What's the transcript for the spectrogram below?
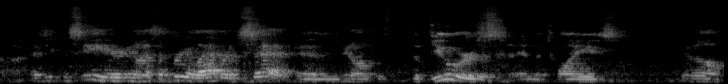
Uh, as you can see here, you know that's a pretty elaborate set, and you know the viewers in the 20s, you know,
